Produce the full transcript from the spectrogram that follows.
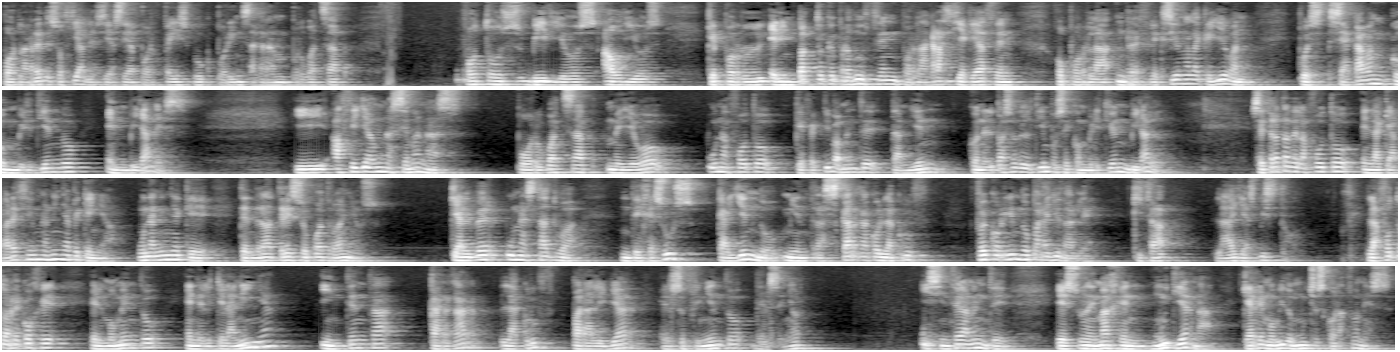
por las redes sociales, ya sea por Facebook, por Instagram, por WhatsApp, fotos, vídeos, audios, que por el impacto que producen, por la gracia que hacen o por la reflexión a la que llevan, pues se acaban convirtiendo en virales. Y hace ya unas semanas por WhatsApp me llegó una foto que efectivamente también con el paso del tiempo se convirtió en viral. Se trata de la foto en la que aparece una niña pequeña, una niña que tendrá tres o cuatro años, que al ver una estatua de Jesús cayendo mientras carga con la cruz, fue corriendo para ayudarle. Quizá la hayas visto. La foto recoge el momento en el que la niña intenta cargar la cruz para aliviar el sufrimiento del Señor. Y sinceramente es una imagen muy tierna que ha removido muchos corazones.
